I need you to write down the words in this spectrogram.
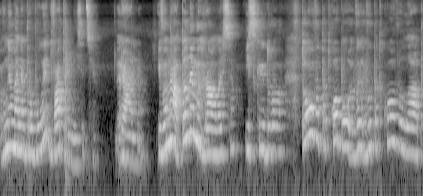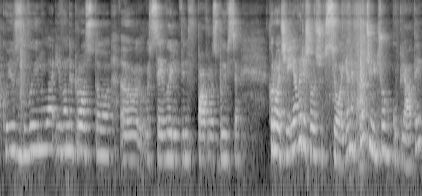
вони в мене пробули 2-3 місяці. Реально. І вона то ними гралася і скидувала, то випадково, випадково лапкою здвинула, і вони просто е, ось цей виріб він впав, розбився. Коротше, я вирішила, що все, я не хочу нічого купляти.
